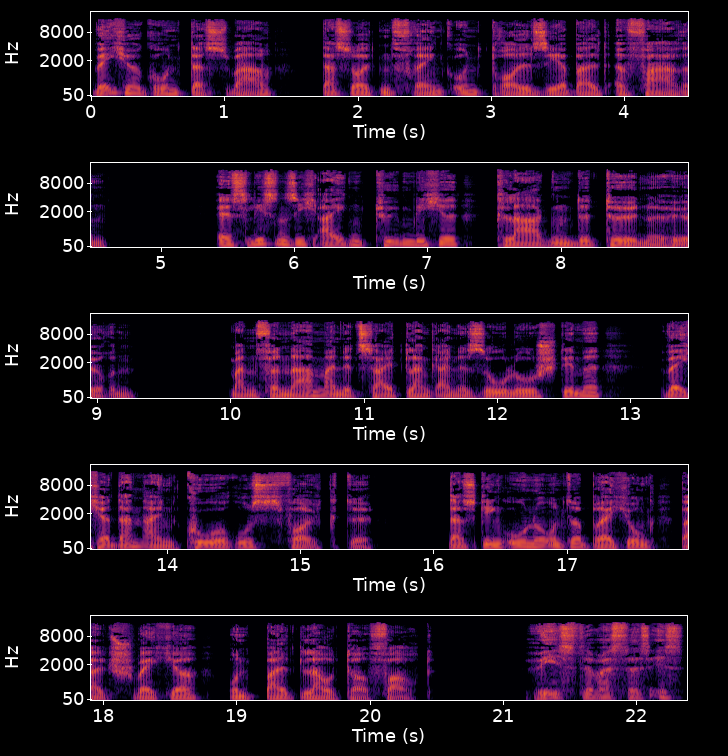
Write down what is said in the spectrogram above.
Welcher Grund das war, das sollten Fränk und Droll sehr bald erfahren, es ließen sich eigentümliche, klagende Töne hören. Man vernahm eine Zeit lang eine Solostimme, welcher dann ein Chorus folgte. Das ging ohne Unterbrechung bald schwächer und bald lauter fort. Weißt du, was das ist?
